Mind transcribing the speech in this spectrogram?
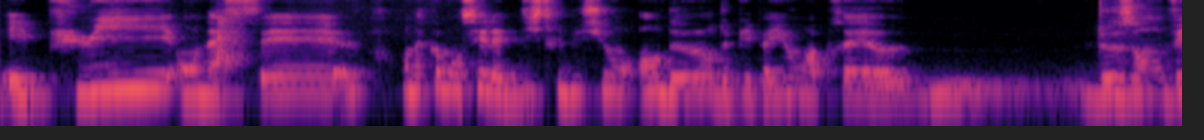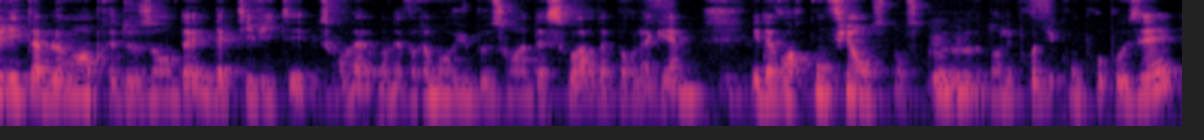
Et puis, on a fait, on a commencé la distribution en dehors de Pipaillon après euh, deux ans, véritablement après deux ans d'activité, parce qu'on a, on a vraiment eu besoin d'asseoir d'abord la gamme et d'avoir confiance dans, ce que, mhm. dans les produits qu'on proposait.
